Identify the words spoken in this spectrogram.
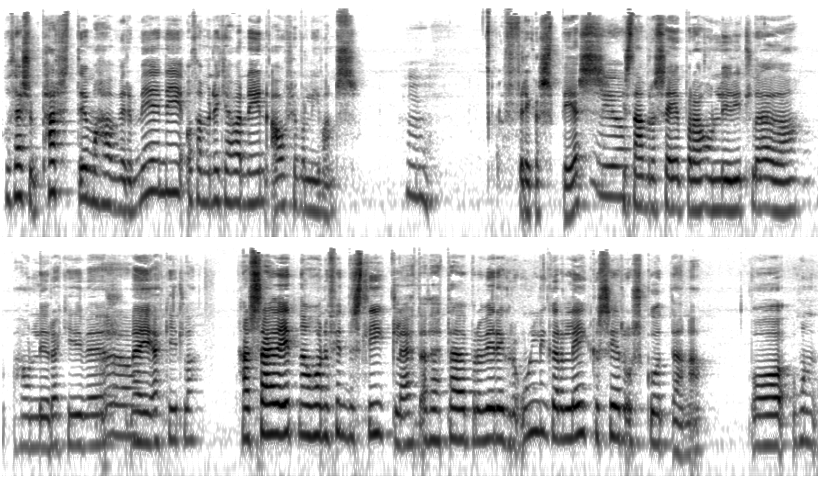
og þessum partum að hafa verið með henni og það mun ekki hafa neinn áhrif á lífans. Hmm. Frekar spes, Já. í staðan fyrir að segja bara að hún líður illa eða hún líður ekki vel, Já. nei ekki illa. Hann sagði einn að hún finnst líklegt að þetta hefði bara verið einhverju unlingar að leika sér og skota hana og hún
